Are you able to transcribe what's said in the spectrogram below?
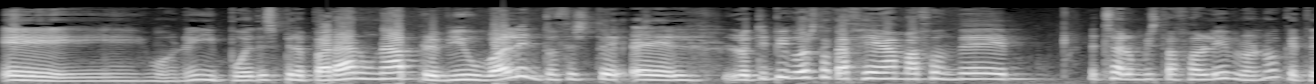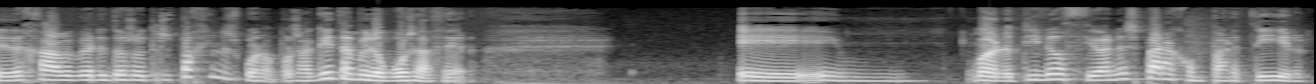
Eh, bueno, y puedes preparar una preview, ¿vale? Entonces, lo típico esto que hace Amazon de echar un vistazo al libro, ¿no? Que te deja ver dos o tres páginas. Bueno, pues aquí también lo puedes hacer. Eh, bueno, tiene opciones para compartir.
